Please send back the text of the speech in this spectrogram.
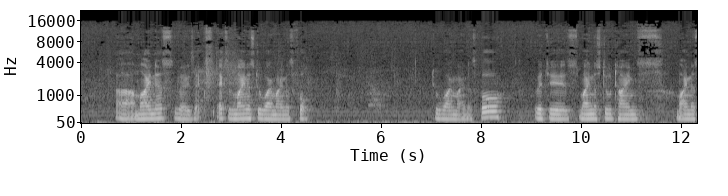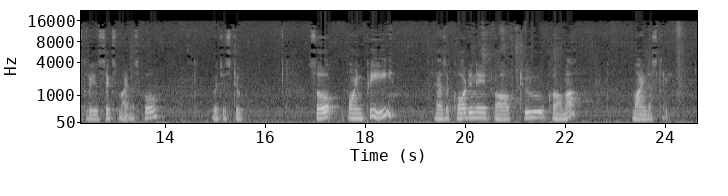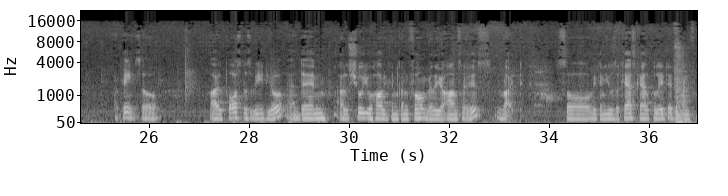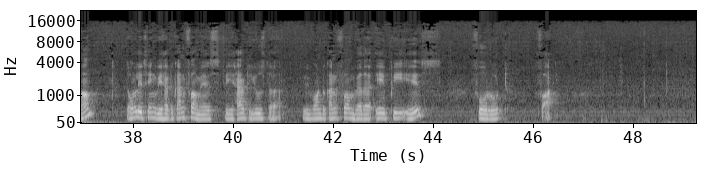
uh, minus where is x? X is minus 2y minus 4 2y minus 4 which is minus 2 times minus 3 is 6 minus 4 which is 2 so point P has a coordinate of 2 comma minus 3 okay so I'll pause this video and then I'll show you how you can confirm whether your answer is right. So we can use the CAS calculator to confirm. The only thing we have to confirm is we have to use the we want to confirm whether AP is 4 root 5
